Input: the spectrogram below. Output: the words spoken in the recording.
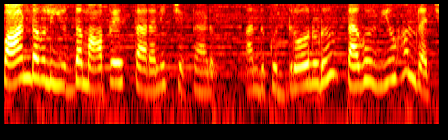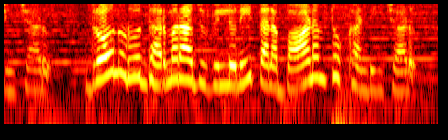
పాండవులు యుద్ధం ఆపేస్తారని చెప్పాడు. అందుకు ద్రోణుడు తగు వ్యూహం రచించాడు. ద్రోణుడు ధర్మరాజు విల్లుని తన బాణంతో ఖండించాడు.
